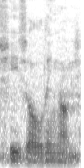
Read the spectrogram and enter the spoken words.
she's holding on.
